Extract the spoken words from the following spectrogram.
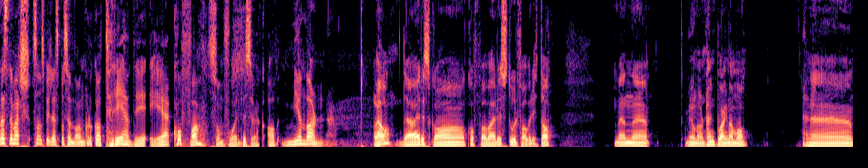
Neste match som spilles på søndag klokka tre, det er Koffa som får besøk av Mjøndalen. Ja, der skal Koffa være storfavoritter. Men eh, Mjøndalen tenker poeng, dem òg. Eh,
